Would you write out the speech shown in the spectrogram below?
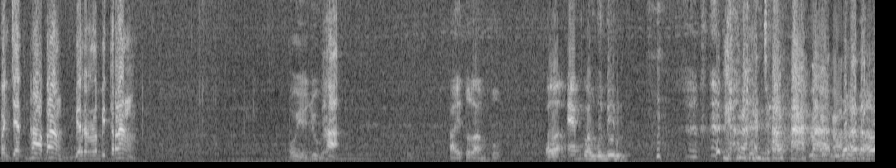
Pencet H, Bang, biar lebih terang. Oh iya juga. H. Ah, itu lampu. Kalau F lampu dim. jangan jangan. Gua tahu.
